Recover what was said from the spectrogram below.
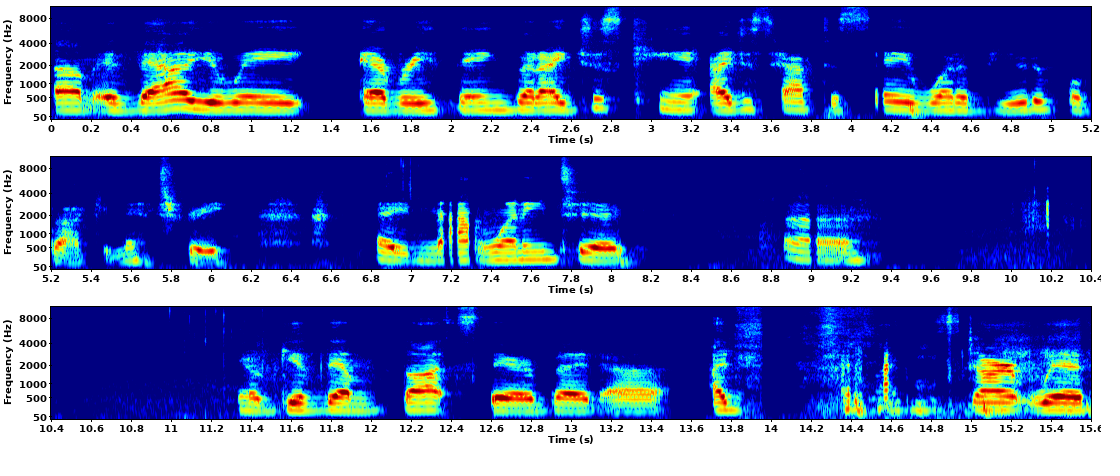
um, evaluate everything, but I just can't, I just have to say, what a beautiful documentary. I not wanting to, uh, you know, give them thoughts there, but uh, I'd, I'd like to start with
